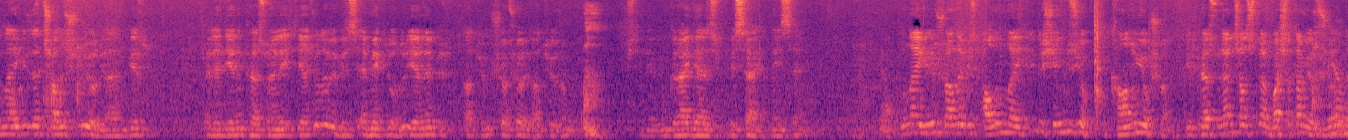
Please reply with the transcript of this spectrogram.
bununla ilgili de çalışılıyor yani bir belediyenin personele ihtiyacı olur ve birisi emekli olur. Yerine bir atıyorum şoför atıyorum. işte ne bileyim graderci vesaire neyse. Bununla ilgili şu anda biz alımla ilgili bir şeyimiz yok. Bir kanun yok şu an. Bir personel çalıştıran başlatamıyoruz şu anda.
